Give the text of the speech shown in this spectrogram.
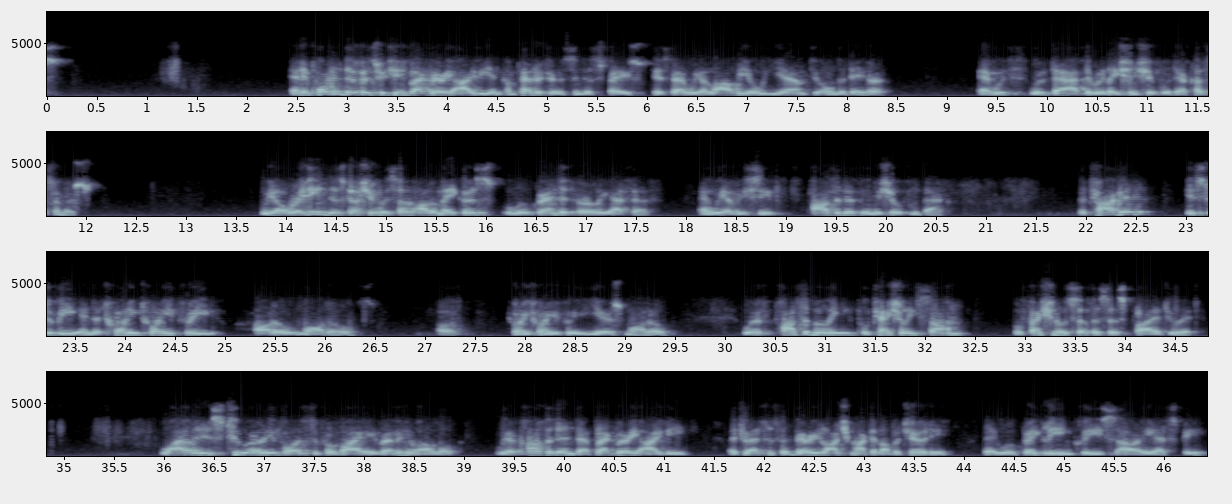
An important difference between BlackBerry IVY and competitors in this space is that we allow the OEM to own the data, and with with that, the relationship with their customers. We are already in discussion with some automakers who were granted early access, and we have received positive initial feedback. The target is to be in the 2023 auto models or 2023 years model, with possibly, potentially some professional services prior to it. While it is too early for us to provide a revenue outlook, we are confident that BlackBerry IVY addresses a very large market opportunity that will greatly increase our ASP.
